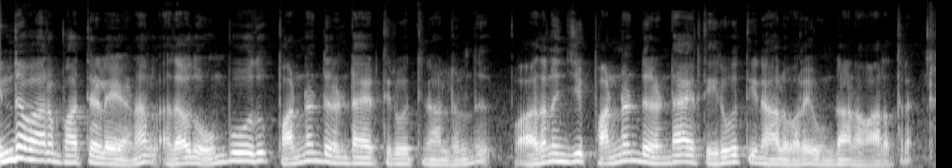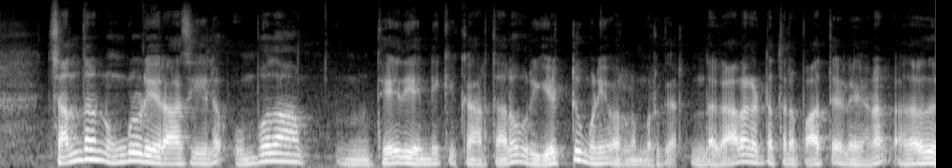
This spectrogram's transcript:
இந்த வாரம் பார்த்தேனால் அதாவது ஒம்பது பன்னெண்டு ரெண்டாயிரத்தி இருபத்தி நாலுலேருந்து பதினஞ்சு பன்னெண்டு ரெண்டாயிரத்தி இருபத்தி நாலு வரை உண்டான வாரத்தில் சந்திரன் உங்களுடைய ராசியில் ஒன்பதாம் தேதி அன்னைக்கு கார்த்தால ஒரு எட்டு மணி வரலும் இருக்கார். இந்த காலகட்டத்தில் பார்த்தேலையானால் அதாவது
